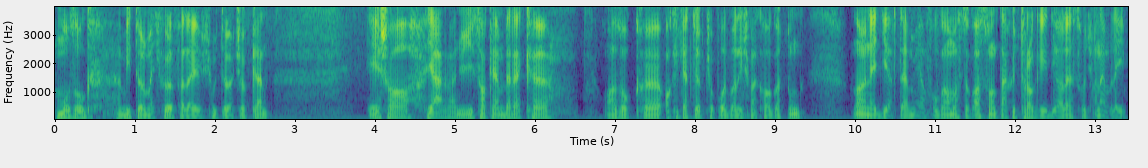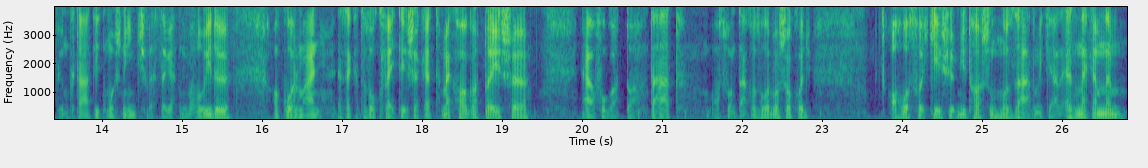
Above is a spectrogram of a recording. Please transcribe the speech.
mozog, mitől megy fölfele és mitől csökken és a járványügyi szakemberek azok, akiket több csoportban is meghallgattunk, nagyon egyértelműen fogalmaztak. Azt mondták, hogy tragédia lesz, hogyha nem lépünk. Tehát itt most nincs vesztegetni való idő. A kormány ezeket az okfejtéseket meghallgatta és elfogadta. Tehát azt mondták az orvosok, hogy ahhoz, hogy később nyithassunk, most zárni kell. Ez nekem nem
